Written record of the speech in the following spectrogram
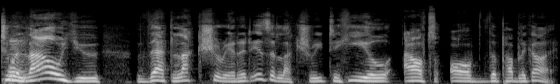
to mm. allow you that luxury, and it is a luxury, to heal out of the public eye.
